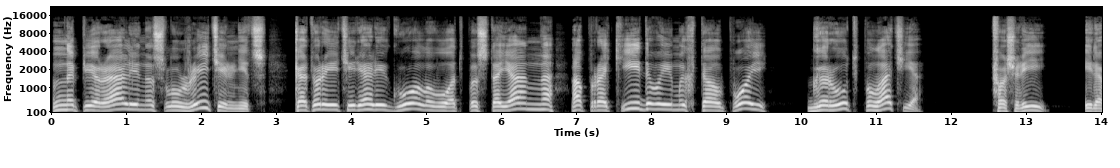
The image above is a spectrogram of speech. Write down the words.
напирали на служительниц, которые теряли голову от постоянно опрокидываемых толпой груд платья. Фошри и Ля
